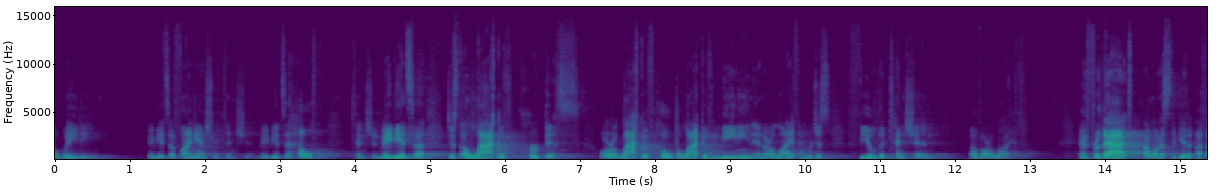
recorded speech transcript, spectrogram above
a waiting. Maybe it's a financial tension. Maybe it's a health tension. Maybe it's a, just a lack of purpose or a lack of hope, a lack of meaning in our life, and we're just feel the tension of our life. And for that, I want us to get a,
